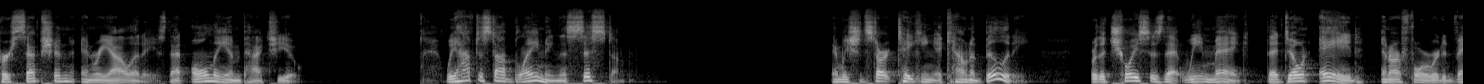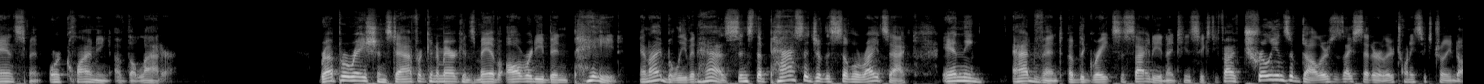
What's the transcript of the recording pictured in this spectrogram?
perception and realities that only impact you. We have to stop blaming the system. And we should start taking accountability for the choices that we make that don't aid in our forward advancement or climbing of the ladder. Reparations to African Americans may have already been paid, and I believe it has, since the passage of the Civil Rights Act and the advent of the Great Society in 1965. Trillions of dollars, as I said earlier, $26 trillion,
